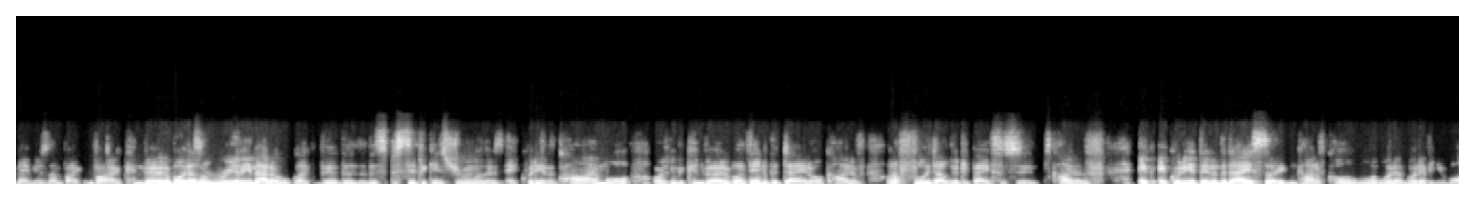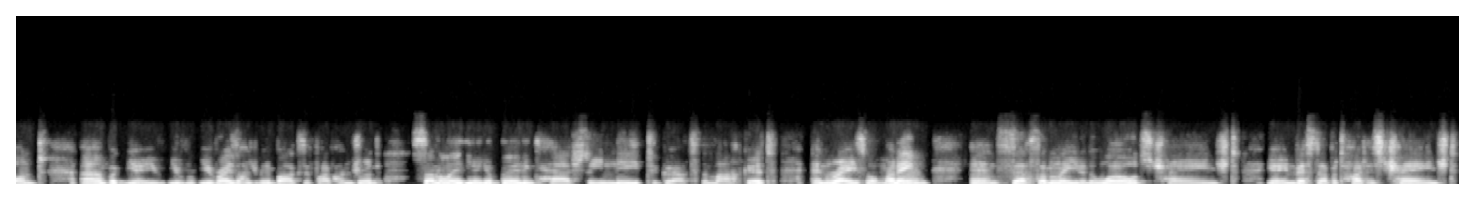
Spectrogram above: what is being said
Maybe it was done by via convertible. It doesn't really matter, like the, the, the specific instrument, whether it's equity at the time or or it's going to be convertible at the end of the day. It all kind of on a fully diluted basis. It's kind of e- equity at the end of the day, so you can kind of call it whatever you want. Um, but you know, you you you raise 100 million bucks at 500. Suddenly, you know, you're burning cash, so you need to go out to the market and raise more money and so suddenly you know the world's changed you know investor appetite has changed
